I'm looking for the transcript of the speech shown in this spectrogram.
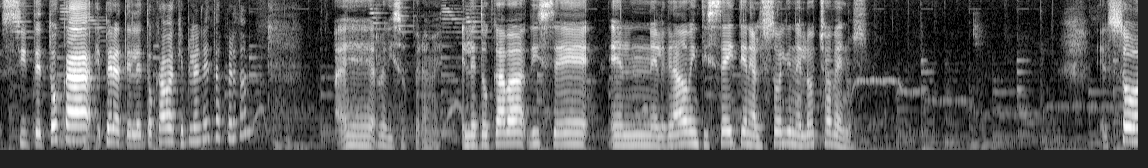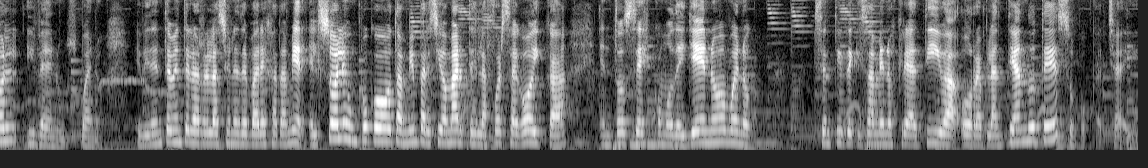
si te toca, espérate, ¿le tocaba qué planetas, perdón? Reviso, espérame. Le tocaba, dice, en el grado 26 tiene al Sol y en el 8 a Venus. El Sol y Venus. Bueno, evidentemente las relaciones de pareja también. El Sol es un poco también parecido a Marte, es la fuerza egoica. Entonces, como de lleno, bueno, sentirte quizá menos creativa o replanteándote eso, pues, ¿cachai?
